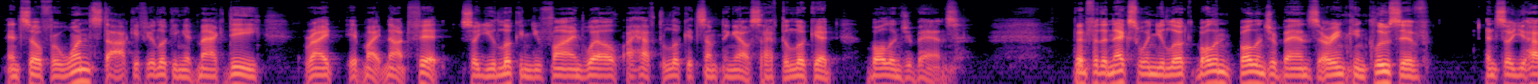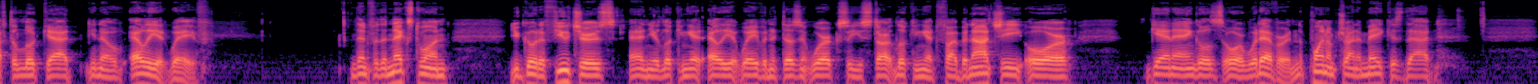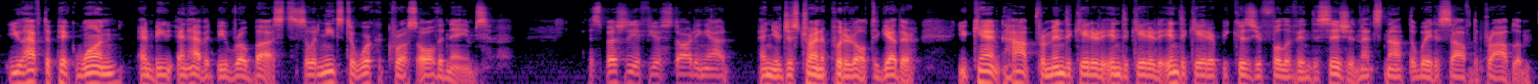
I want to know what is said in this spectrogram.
And so for one stock, if you're looking at MACD, right, it might not fit. So you look and you find, well, I have to look at something else. I have to look at Bollinger Bands. Then for the next one, you look, Bollinger Bands are inconclusive. And so you have to look at, you know, Elliott wave. then for the next one, you go to futures and you're looking at Elliott wave and it doesn't work. So you start looking at Fibonacci or Gann angles or whatever. And the point I'm trying to make is that you have to pick one and be and have it be robust. So it needs to work across all the names. Especially if you're starting out and you're just trying to put it all together. You can't hop from indicator to indicator to indicator because you're full of indecision. That's not the way to solve the problem.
